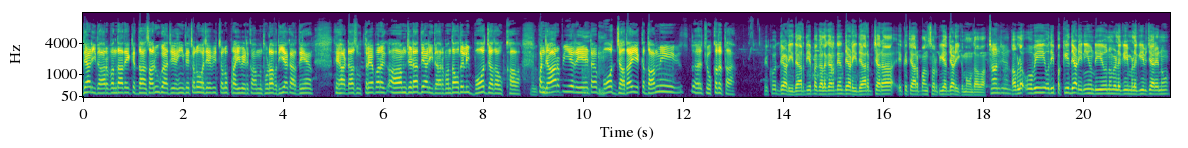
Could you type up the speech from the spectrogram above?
ਦਿਹਾੜੀਦਾਰ ਬੰਦਾ ਤੇ ਕਿੱਦਾਂ ਸਾਰੂਗਾ ਜੇ ਅਸੀਂ ਤੇ ਚਲੋ ਅਜੇ ਵੀ ਚਲੋ ਪ੍ਰਾਈਵੇਟ ਕੰਮ ਥੋੜਾ ਵਧੀਆ ਕਰਦੇ ਆ ਤੇ ਸਾਡਾ ਸੂਤਰ ਹੈ ਪਰ ਆਮ ਜਿਹੜਾ ਦਿਹਾੜੀਦਾਰ ਬੰਦਾ ਉਹਦੇ ਲਈ ਬਹੁਤ ਜ਼ਿਆਦਾ ਔਖਾ ਵਾ। 50 ਰੁਪਏ ਰੇਟ ਬਹੁਤ ਜ਼ਿਆਦਾ ਹੀ ਇੱਕਦਮ ਹੀ ਅ, ਚੁੱਕ ਦਿੱਤਾ। ਦੇਖੋ ਦਿਹਾੜੀਦਾਰ ਦੀ ਆਪਾਂ ਗੱਲ ਕਰਦੇ ਹਾਂ ਦਿਹਾੜੀਦਾਰ ਵਿਚਾਰਾ ਇੱਕ 4-500 ਰੁਪਏ ਦਿਹਾੜੀ ਕਮਾਉਂਦਾ ਵਾ। ਹਾਂਜੀ ਹਾਂਜੀ। ਅਬਲ ਉਹ ਵੀ ਉਹਦੀ ਪੱਕੀ ਦਿਹਾੜੀ ਨਹੀਂ ਹੁੰਦੀ ਉਹਨੂੰ ਮਿਲ ਗਈ ਮਿਲ ਗਈ ਵਿਚਾਰੇ ਨੂੰ।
